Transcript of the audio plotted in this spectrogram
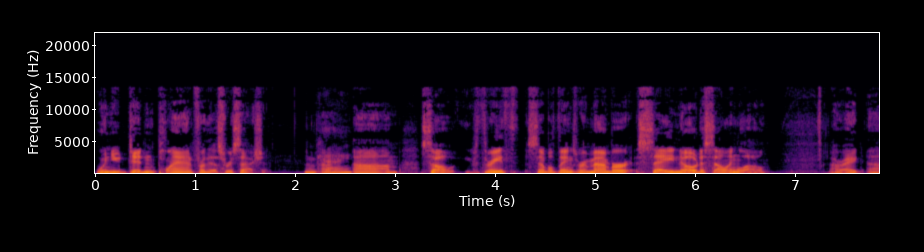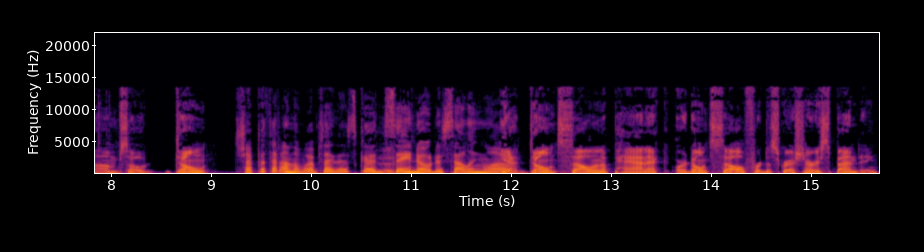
when you didn't plan for this recession? okay. Um so three th- simple things remember, say no to selling low. All right? Um so don't Should I put that on the website? That's good. Say no to selling low. yeah, don't sell in a panic or don't sell for discretionary spending.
